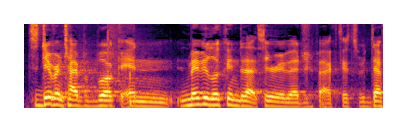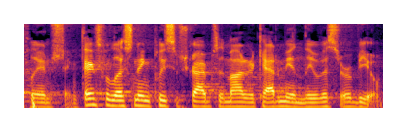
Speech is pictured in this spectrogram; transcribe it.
it's a different type of book, and maybe look into that theory of edge effect. It's definitely interesting. Thanks for listening. Please subscribe to the Modern Academy and leave us a review.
